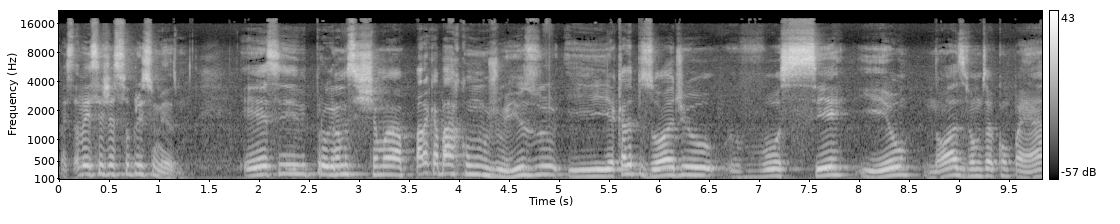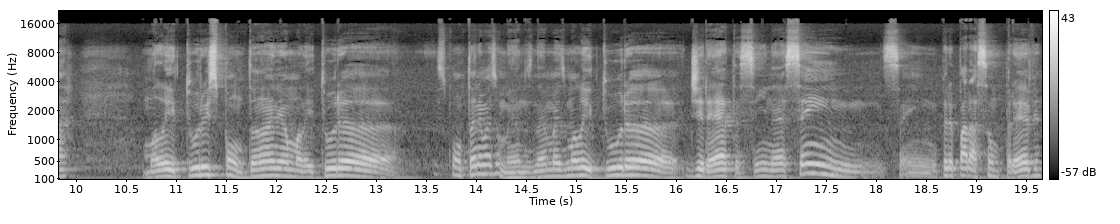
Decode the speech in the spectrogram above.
mas talvez seja sobre isso mesmo. Esse programa se chama Para Acabar com o Juízo e a cada episódio você e eu, nós vamos acompanhar uma leitura espontânea, uma leitura espontânea mais ou menos, né? Mas uma leitura direta, assim, né? Sem, sem preparação prévia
